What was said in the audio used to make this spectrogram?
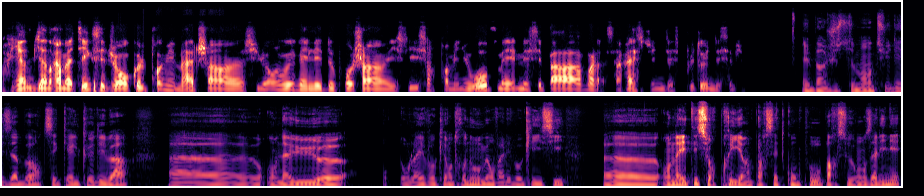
Rien de bien dramatique, c'est toujours que le premier match, hein, si l'Uruguay gagne les 2 prochains, il sort premier du groupe, mais pas voilà, ça reste une plutôt une déception. Eh ben, justement, tu les abordes, ces quelques débats. Heu, on a eu, heu, on l'a évoqué entre nous, mais on va l'évoquer ici. Heu, on a été surpris, hein, par cette compo, par ce 11 aligné.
